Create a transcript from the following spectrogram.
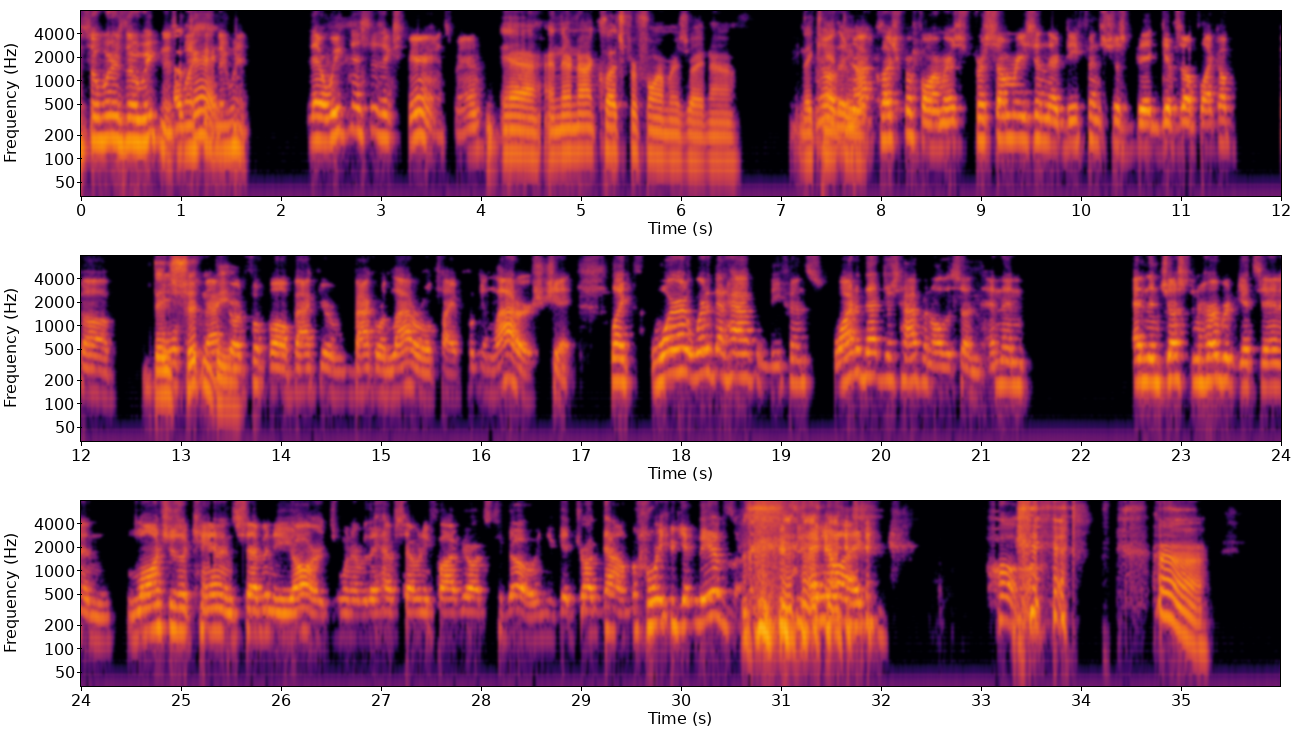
So where's their weakness? Why Okay. couldn't they win? Their weakness is experience, man. yeah, and they're not clutch performers right now. They can't they're do not clutch performers. For some reason, their defense just big gives up like a uh. They shouldn't be. backyard football, backyard backward lateral type hook and ladder shit. Like where where did that happen? Defense? Why did that just happen all of a sudden? And then and then Justin Herbert gets in and launches a cannon 70 yards whenever they have 75 yards to go, and you get drugged down before you get in the end zone. and you're like, oh. huh.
